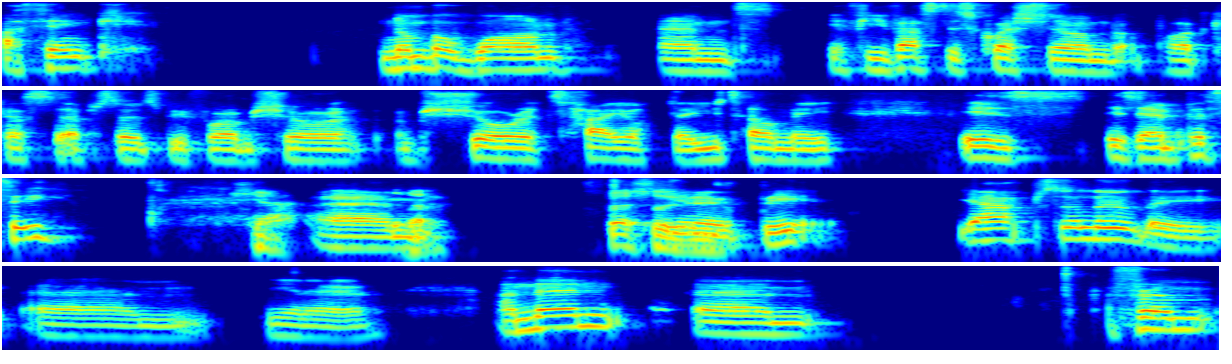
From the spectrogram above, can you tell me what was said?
I think number one, and if you've asked this question on podcast episodes before, I'm sure I'm sure it's high up there. You tell me, is is empathy? Yeah, um, yeah. especially you know, be, yeah, absolutely. Um, you know, and then um, from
